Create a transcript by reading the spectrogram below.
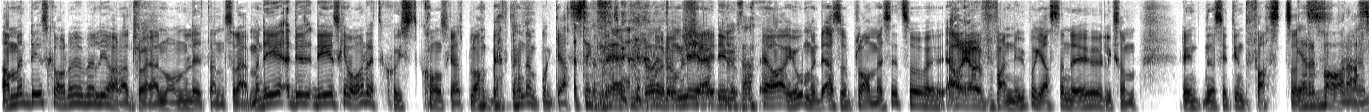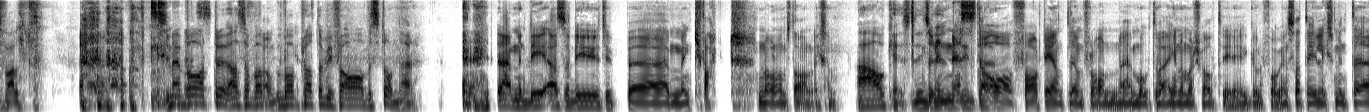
Ja, men det ska det väl göra tror jag. Någon liten sådär. Men det, det, det ska vara en rätt schysst konstgräsplan. Bättre än den på Gasten. Jag tänkte ändå ett de uppköp, liksom. Ja, jo, men alltså planmässigt så... Ja, ja, för fan nu på Gasten. Det är ju liksom... Det är, den sitter ju inte fast. Så Det är bara asfalt. Men vart, alltså, vad, vad pratar vi för avstånd här? Nej, men det, alltså, det är ju typ eh, en kvart norr om stan. Liksom. Ah, okay, så det är, Så det är nästa inte- avfart egentligen från eh, motorvägen när man kör av till Guldfågeln. Så att det är liksom inte...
